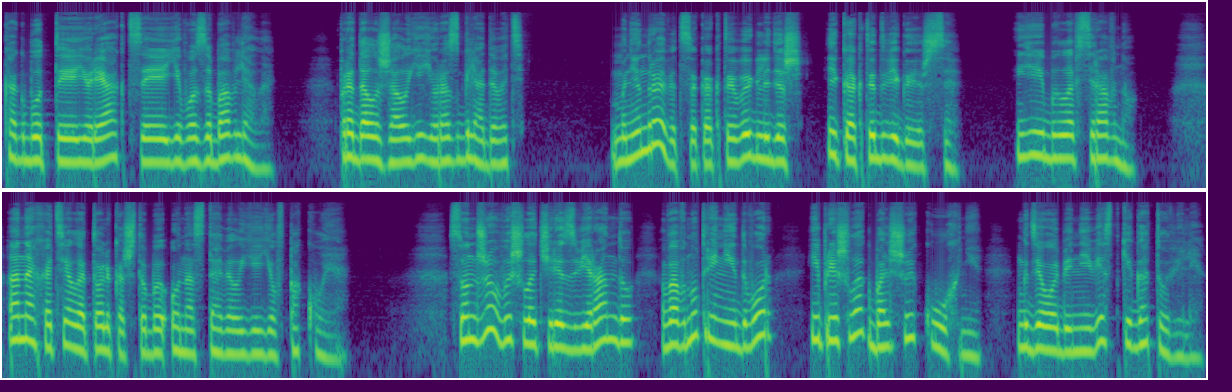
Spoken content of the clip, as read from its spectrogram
как будто ее реакция его забавляла. Продолжал ее разглядывать. «Мне нравится, как ты выглядишь и как ты двигаешься». Ей было все равно. Она хотела только, чтобы он оставил ее в покое. Сунджо вышла через веранду во внутренний двор и пришла к большой кухне, где обе невестки готовили.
